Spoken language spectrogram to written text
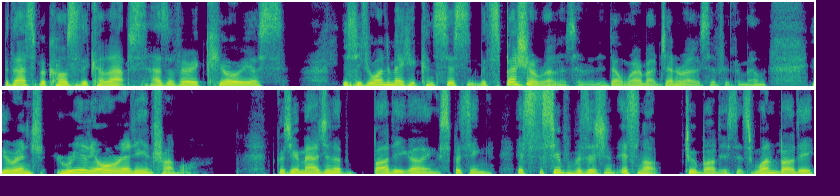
But that's because the collapse has a very curious. You see, if you want to make it consistent with special relativity, don't worry about general relativity at the moment, you're in, really already in trouble. Because you imagine a body going, splitting, it's the superposition. It's not two bodies. It's one body,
